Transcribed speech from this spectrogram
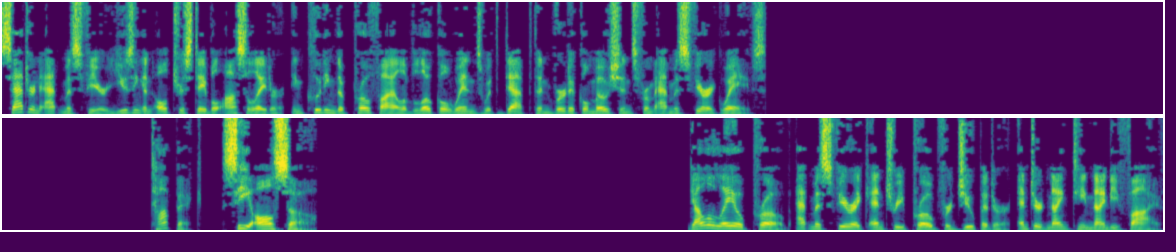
Saturn atmosphere using an ultrastable oscillator, including the profile of local winds with depth and vertical motions from atmospheric waves. See also Galileo probe atmospheric entry probe for Jupiter, entered 1995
